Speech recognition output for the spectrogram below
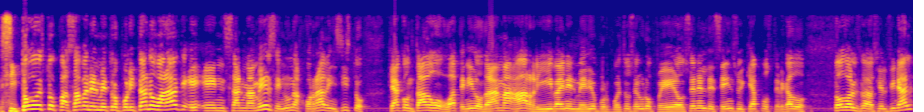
Si todo esto pasaba en el Metropolitano Barak, eh, en San Mamés, en una jornada, insisto, que ha contado o ha tenido drama arriba, en el medio por puestos europeos, en el descenso y que ha postergado todo hacia el final,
